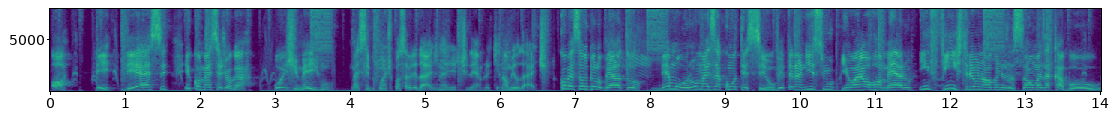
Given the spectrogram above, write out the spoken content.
O-T-D-S, e comece a jogar hoje mesmo mas sempre com responsabilidade, né? A gente lembra aqui, na humildade. Começando pelo Bellator, demorou, mas aconteceu. O veteraníssimo Joel Romero, enfim, estreou na organização, mas acabou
